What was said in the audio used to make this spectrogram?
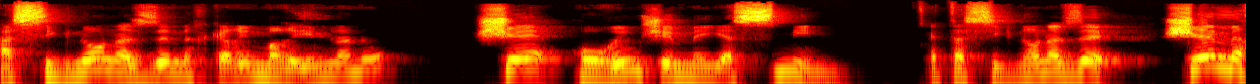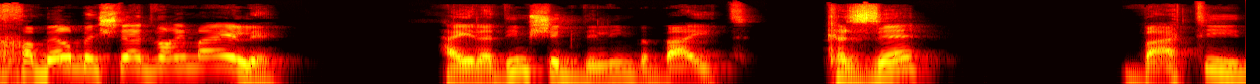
הסגנון הזה מחקרים מראים לנו שהורים שמיישמים את הסגנון הזה שמחבר בין שני הדברים האלה. הילדים שגדלים בבית כזה בעתיד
